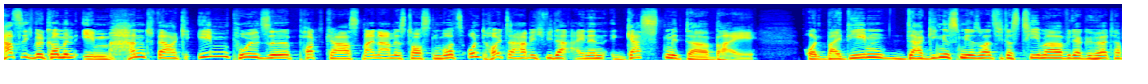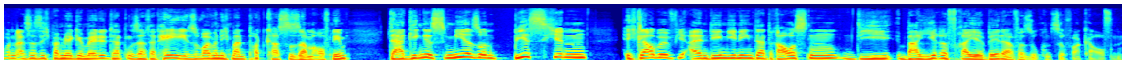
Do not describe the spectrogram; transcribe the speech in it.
Herzlich willkommen im Handwerk Impulse Podcast. Mein Name ist Thorsten Murz und heute habe ich wieder einen Gast mit dabei. Und bei dem, da ging es mir so, als ich das Thema wieder gehört habe und als er sich bei mir gemeldet hat und gesagt hat, hey, so wollen wir nicht mal einen Podcast zusammen aufnehmen, da ging es mir so ein bisschen, ich glaube, wie allen denjenigen da draußen, die barrierefreie Bäder versuchen zu verkaufen.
